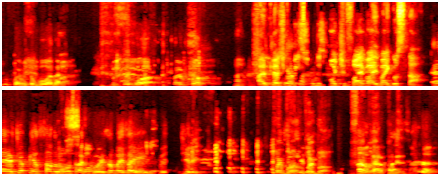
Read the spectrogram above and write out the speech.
Não foi muito boa, né? Foi boa. Foi boa. acho que o pessoal do Spotify vai, vai gostar. É, eu tinha pensado em outra coisa, mas aí direito. direito. Foi bom, foi bom. Foi não, bom. cara, pra...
